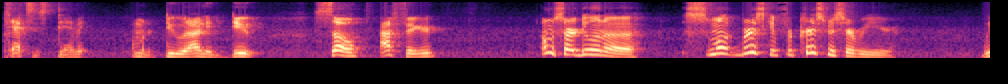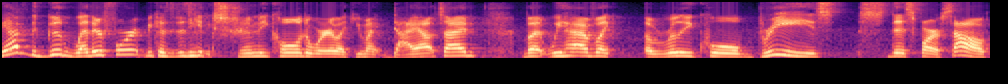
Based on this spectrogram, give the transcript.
Texas, damn it. I'm gonna do what I need to do. So I figured I'm gonna start doing a smoked brisket for Christmas every year. We have the good weather for it because it doesn't get extremely cold to where like you might die outside, but we have like a really cool breeze this far south.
